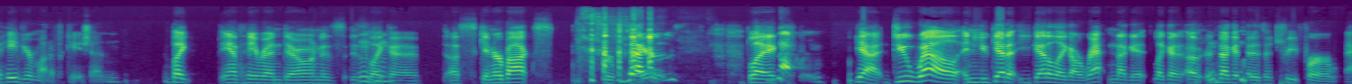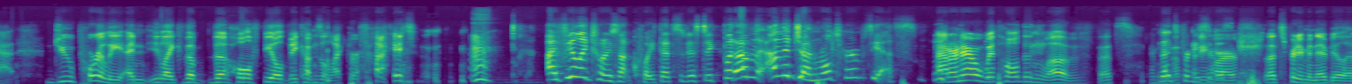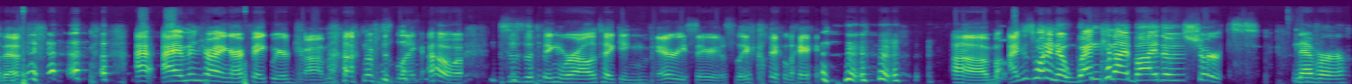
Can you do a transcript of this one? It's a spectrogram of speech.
Behavior modification. Like Anthony Rendon is is like Mhm. a, a Skinner box for Exactly. players. Like Exactly. yeah, do well and you get a you get a like a rat nugget, like a, a nugget that is a treat for a rat. Do poorly and you like the the whole field becomes electrified. I feel like Tony's not quite that sadistic, but on the, on the general terms, yes. I don't know, withholding love. That's I mean, That's pretty harsh. That's pretty manipulative. I, I'm enjoying our fake weird drama. I'm just like, oh, this is the thing we're all taking very seriously, clearly. Um, I just want to know when can I buy those shirts? Never.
